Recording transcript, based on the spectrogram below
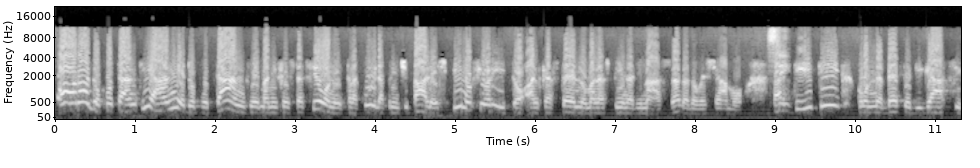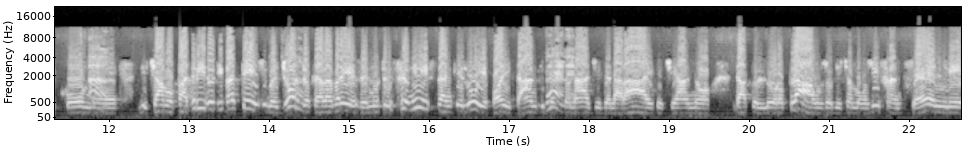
Ora dopo tanti anni e dopo tante manifestazioni, tra cui la principale Spino Fiorito al Castello Malaspina di Massa, da dove siamo partiti, con Beppe Bigazzi come Ah. diciamo padrino di battesimo e Giorgio Calabrese, il nutrizionista, anche lui e poi tanti Bene. personaggi della RAI che ci hanno dato il loro plauso, diciamo così, Franzelli,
